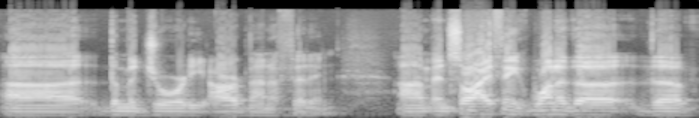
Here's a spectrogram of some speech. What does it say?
uh, the majority are benefiting. Um, And so I think one of the, the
